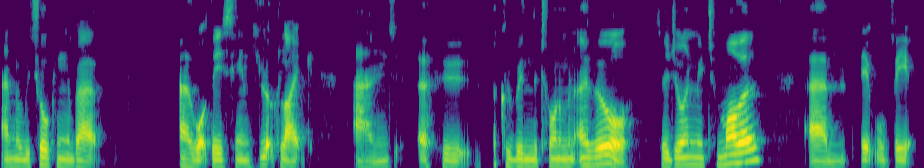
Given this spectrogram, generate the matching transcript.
and we'll be talking about uh, what these teams look like and uh, who could win the tournament overall. So join me tomorrow. Um, it will be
